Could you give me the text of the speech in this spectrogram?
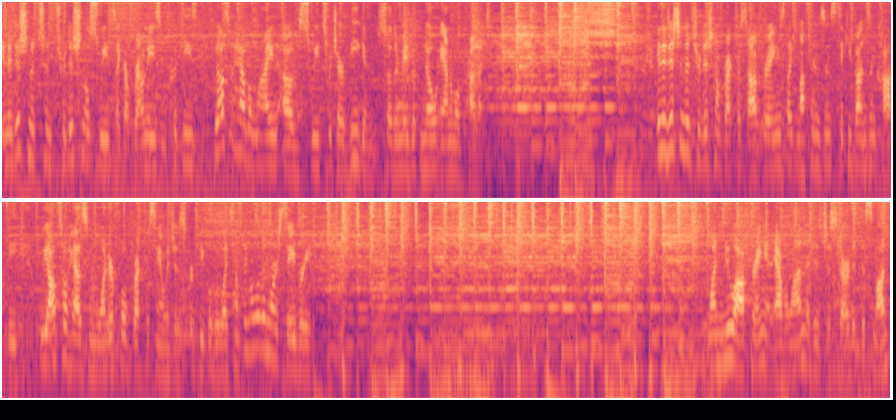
in addition to traditional sweets like our brownies and cookies, we also have a line of sweets which are vegan, so they're made with no animal products. In addition to traditional breakfast offerings like muffins and sticky buns and coffee, we also have some wonderful breakfast sandwiches for people who like something a little more savory. One new offering at Avalon that has just started this month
